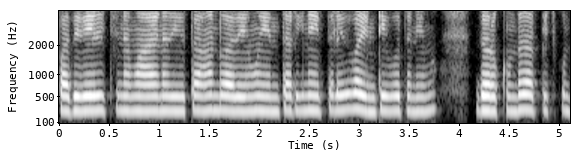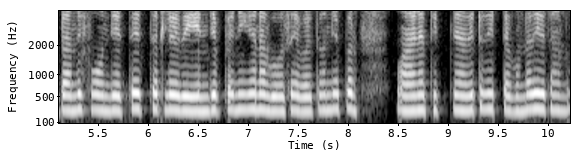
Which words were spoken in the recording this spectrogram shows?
పదివేలు ఇచ్చిన మా ఆయన దిగుతాండు అదేమో ఎంత అడిగినా ఇస్తలేదు వాడు ఇంటికి పోతానేమో దొరకకుండా తప్పించుకుంటాంది ఫోన్ చేస్తే ఎత్తట్లేదు. ఏం చెప్పాను ఇక నా గోస ఎవరితో చెప్పాను. మా ఆయన తిట్టినది తిట్టకుండా తిడతాడు.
